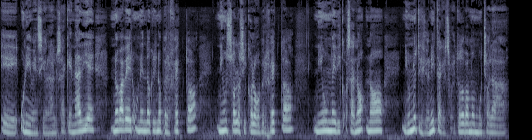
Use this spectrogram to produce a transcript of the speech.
eh, unidimensional. O sea, que nadie, no va a haber un endocrino perfecto ni un solo psicólogo perfecto, ni un médico, o sea, no, no, ni un nutricionista, que sobre todo vamos mucho a la,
